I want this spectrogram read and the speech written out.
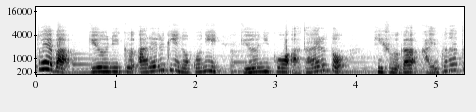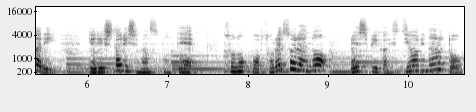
例えば牛肉アレルギーの子に牛肉を与えると皮膚が痒くなったり下痢したりしますのでその子それぞれのレシピが必要になると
